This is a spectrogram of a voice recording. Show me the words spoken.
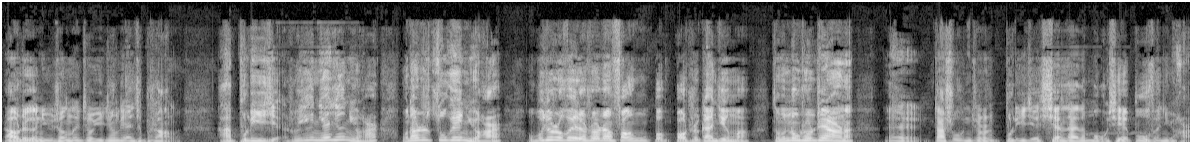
然后这个女生呢就已经联系不上了，还不理解，说一个年轻女孩，我当时租给女孩，我不就是为了说让房屋保保持干净吗？怎么弄成这样呢？哎，大叔，你就是不理解现在的某些部分女孩，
